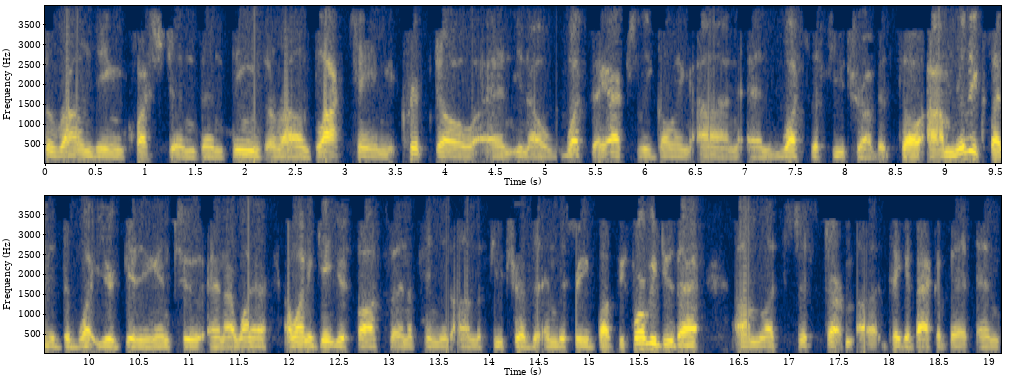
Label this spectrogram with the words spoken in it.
surrounding questions and things around blockchain, crypto, and you know what's actually going on and what's the future of it. So I'm really excited to what you're getting into, and I want to I want to get your thoughts and opinions on the future of the industry. But before we do that, um, let's just start uh, take it back a bit and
